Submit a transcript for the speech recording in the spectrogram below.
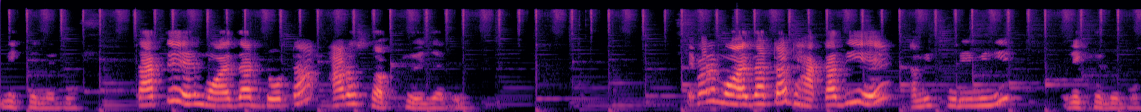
মেখে নেব। তাতে ময়দার ডোটা আরও সফট হয়ে যাবে। এবার ময়দাটা ঢাকা দিয়ে আমি কুড়ি মিনিট রেখে দেবো।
